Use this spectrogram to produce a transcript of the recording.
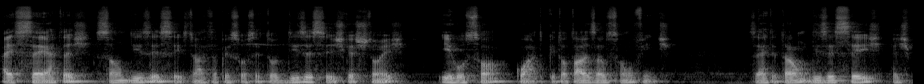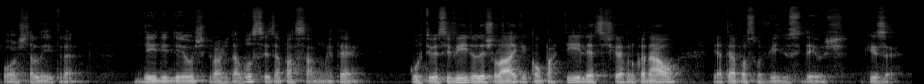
as certas são 16. Então, essa pessoa acertou 16 questões errou só 4, porque totalizados são 20. Certo? Então, 16, resposta letra D de Deus, que vai ajudar vocês a passar no ETE. Curtiu esse vídeo? Deixa o like, compartilha, se inscreve no canal e até o próximo vídeo, se Deus quiser.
